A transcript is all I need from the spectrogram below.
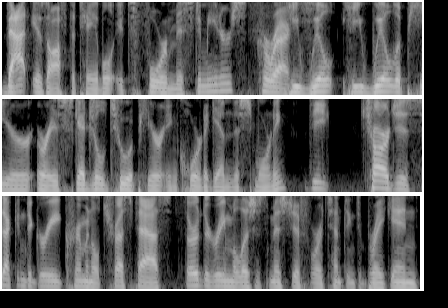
That is off the table. It's four misdemeanors. Correct. He will he will appear or is scheduled to appear in court again this morning. The charges second degree criminal trespass, third degree malicious mischief for attempting to break in,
